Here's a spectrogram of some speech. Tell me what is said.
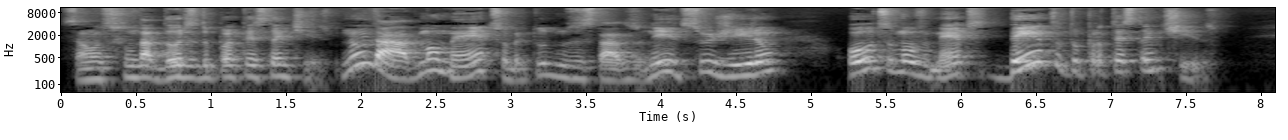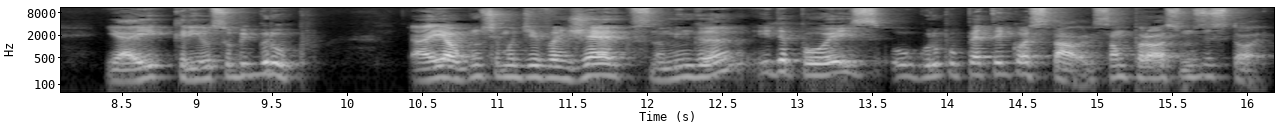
são os fundadores do protestantismo. Num dado momento, sobretudo nos Estados Unidos, surgiram outros movimentos dentro do protestantismo. E aí cria o subgrupo. Aí alguns chamam de evangélicos, se não me engano, e depois o grupo pentecostal, eles são próximos históricos.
